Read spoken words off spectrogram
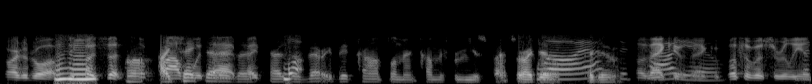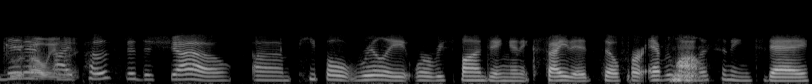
start it off. Mhm. Because that's well, no I problem take with that, that, as, right? a, as Well- a very big compliment coming from you, Spencer. I do. well i I have do. to Oh, tell thank you, thank you. Both of us are really the into it, Holly and I I. posted the show, um, people really were responding and excited. So for everyone Wow. listening today,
